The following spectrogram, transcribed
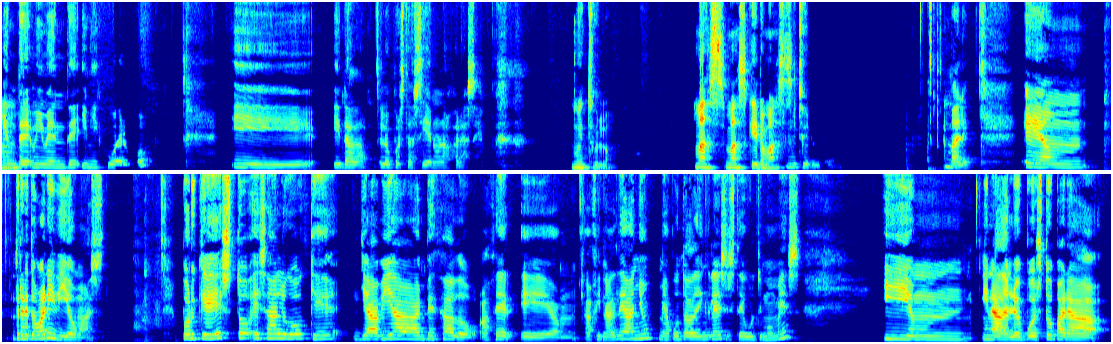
entre mi mente y mi cuerpo. Y, y, nada, lo he puesto así en una frase. Muy chulo. Más, más, quiero más. Muy chulo. Vale. Em, retomar idiomas. Porque esto es algo que ya había empezado a hacer em, a final de año. Me he apuntado a inglés este último mes. Y, em, y nada, lo he puesto para.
